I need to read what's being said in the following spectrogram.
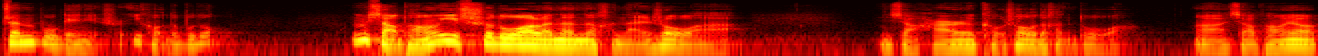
真不给你吃，一口都不动。那么小朋友一吃多了，那那很难受啊。小孩口臭的很多啊，小朋友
